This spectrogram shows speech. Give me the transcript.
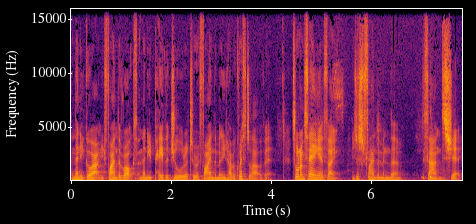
and then you go out and you'd find the rocks, and then you'd pay the jeweler to refine them, and you'd have a crystal out of it. So what I'm saying is like, you just find them in the sand. Shit.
